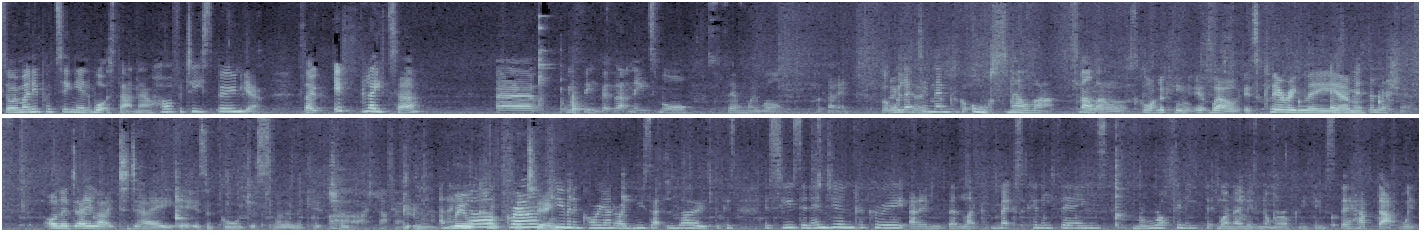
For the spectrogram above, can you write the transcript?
so I'm only putting in, what's that now? Half a teaspoon? Yeah. So if later uh, we think that that needs more, then we will put that in. But okay. we're letting them cook. Oh, smell that. Smell oh, that. Go on. Looking, well, it's clearing the... Isn't um, it delicious? on a day like today, it is a gorgeous smell in the kitchen. Oh, I love it. and Real I love comforting. ground cumin and coriander. I use that loads because it's used in Indian cookery and in uh, like Mexican things, Moroccan things. Well, no, maybe not Moroccan things. They have that with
